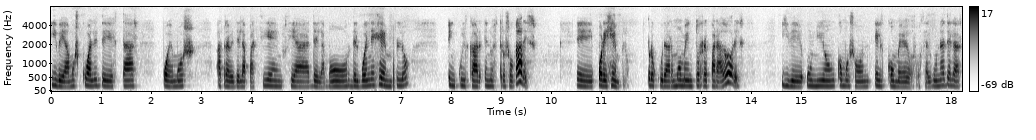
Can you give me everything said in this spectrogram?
y veamos cuáles de estas podemos a través de la paciencia, del amor, del buen ejemplo, inculcar en nuestros hogares. Eh, por ejemplo, procurar momentos reparadores y de unión como son el comedor, o sea, algunas de las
